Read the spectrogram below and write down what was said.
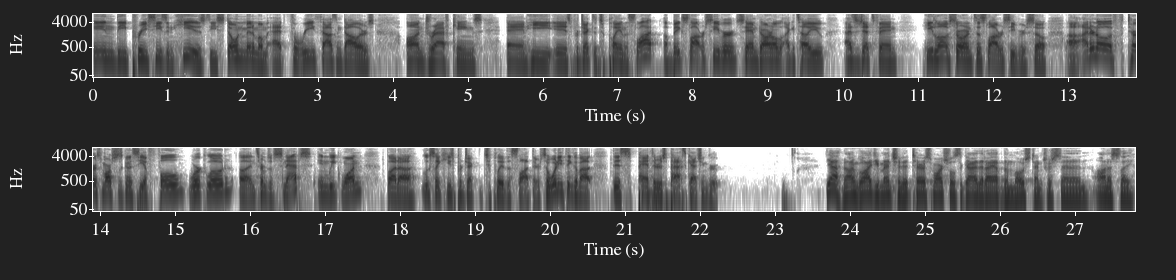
in the preseason. He is the stone minimum at three thousand dollars on DraftKings, and he is projected to play in the slot, a big slot receiver. Sam Darnold, I can tell you, as a Jets fan, he loves throwing to slot receivers. So uh, I don't know if Terrace Marshall is going to see a full workload uh, in terms of snaps in week one, but uh, looks like he's projected to play the slot there. So what do you think about this Panthers pass catching group? Yeah, no, I'm glad you mentioned it. Terrace Marshall's the guy that I have the most interest in, honestly,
